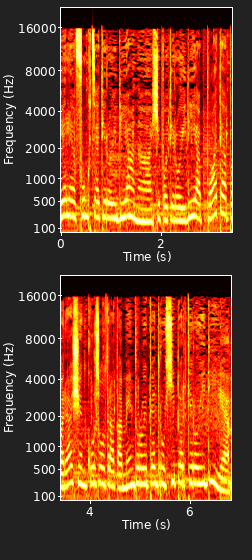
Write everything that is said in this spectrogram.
ele funcția tiroidiană. Hipotiroidia poate apărea și în cursul tratamentului pentru hipertiroidie,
